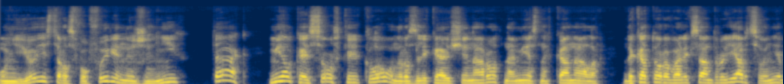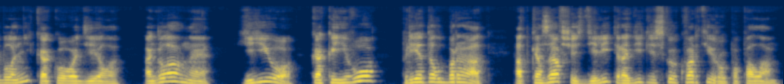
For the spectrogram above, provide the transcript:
У нее есть расфуфыренный жених, так, мелкая сошка и клоун, развлекающий народ на местных каналах, до которого Александру Ярцеву не было никакого дела. А главное, ее, как и его, предал брат, отказавшись делить родительскую квартиру пополам.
